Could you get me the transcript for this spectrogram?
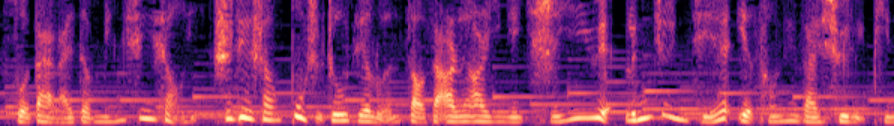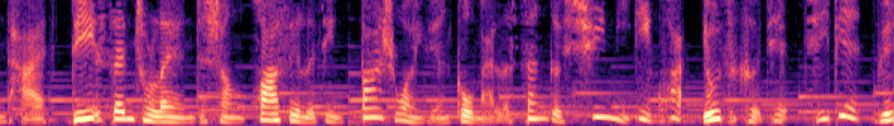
所带来的明星效应。实际上，不止周杰伦，早在2021年11月，林俊杰也曾经在虚拟平台 Decentraland 上花费了近八十万元购买了三个虚拟地块。由此可见，即便元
